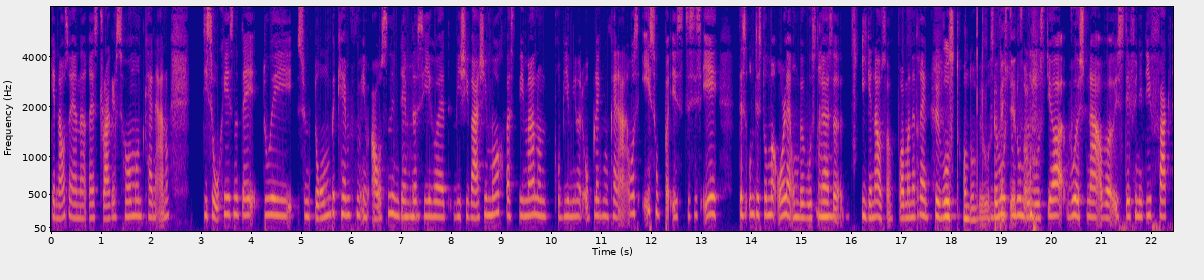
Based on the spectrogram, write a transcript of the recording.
genauso ihre Struggles haben und keine Ahnung. Die Sache ist natürlich, durch Symptom bekämpfen im Außen, indem mhm. dass ich halt Wischiwaschi mache, weißt wie man, und probiere mich halt ablenken und keine Ahnung, was eh super ist. Das ist eh das, und das tun wir alle unbewusst. Mhm. Also ich genauso, brauchen wir nicht reden. Bewusst und unbewusst. Bewusst und unbewusst, ja, wurscht, nein, aber ist definitiv Fakt.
